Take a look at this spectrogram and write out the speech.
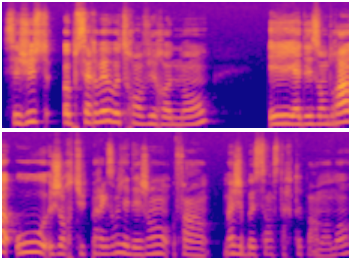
C'est juste observer votre environnement. Et il y a des endroits où, genre, tu, par exemple, il y a des gens. Enfin, moi j'ai bossé en start-up à un moment.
